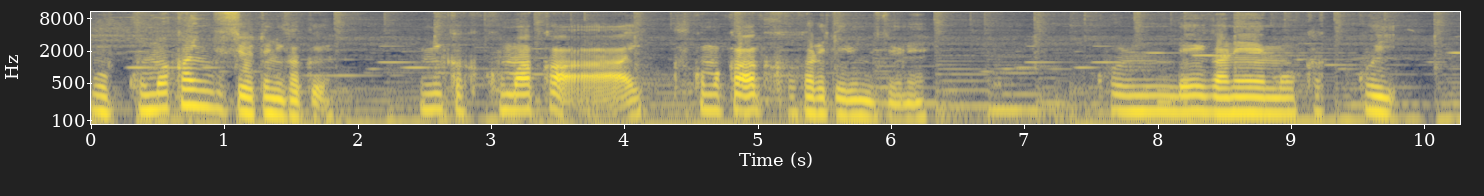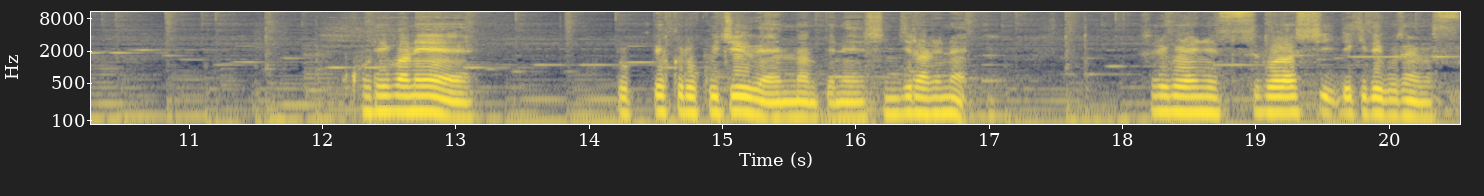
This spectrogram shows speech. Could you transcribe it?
もう細かいんですよ、とにかく。とにかく細かい、細かく書かれているんですよね。これがね、もうかっこいい。これがね、660円なんてね、信じられない。それぐらいね、素晴らしい出来でございます。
